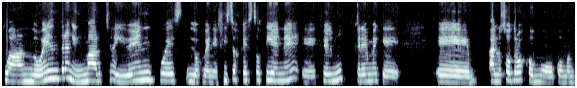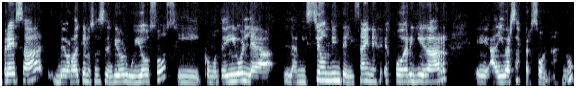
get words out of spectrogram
cuando entran en marcha y ven pues los beneficios que esto tiene, Helmut, créeme que a nosotros como, como, empresa, de verdad que nos hace sentir orgullosos y como te digo, la, la misión de IntelliSign es, poder llegar eh, a diversas personas, ¿no?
